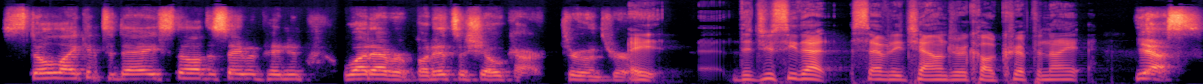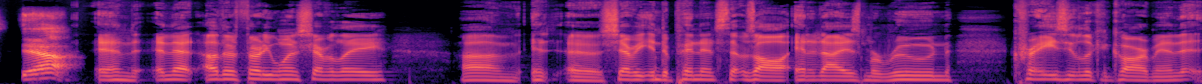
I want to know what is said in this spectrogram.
Still like it today, still have the same opinion, whatever, but it's a show car through and through. Hey, did you see that 70 Challenger called Kryptonite? Yes. Yeah. and and that other 31 Chevrolet um uh, Chevy Independence that was all anodized maroon crazy looking car man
